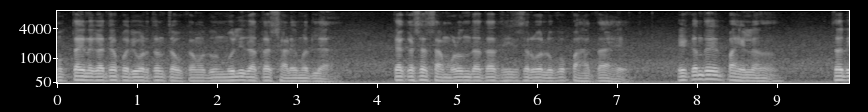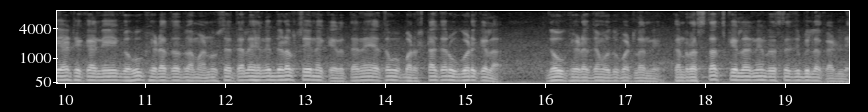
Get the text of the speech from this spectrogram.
मुक्ताईनगरच्या परिवर्तन चौकामधून मुली जातात शाळेमधल्या. त्या कशा सांभाळून जातात ही सर्व लोक पाहत आहेत. एकंदरीत पाहिलं तर या ठिकाणी गहू खेडाचा जो माणूस आहे त्याला ह्याने दडपसे न केलं. त्याने याचा भ्रष्टाचार उघड केला. गहू मधुपाटलाने कारण रस्ताच केला नाही रस्त्याची बिलं काढले.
